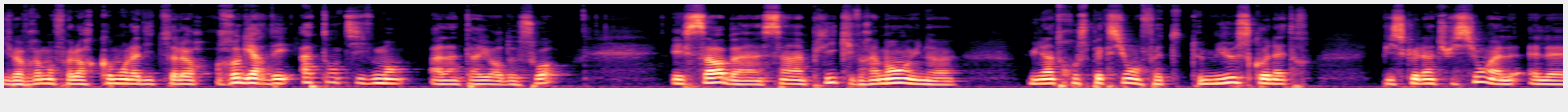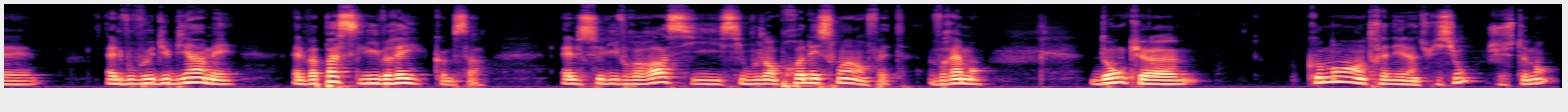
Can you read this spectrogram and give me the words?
il va vraiment falloir, comme on l'a dit tout à l'heure, regarder attentivement à l'intérieur de soi. Et ça, ben, ça implique vraiment une, une introspection en fait, de mieux se connaître, puisque l'intuition, elle, elle, vous veut du bien, mais elle va pas se livrer comme ça. Elle se livrera si, si vous en prenez soin en fait, vraiment. Donc, euh, comment entraîner l'intuition justement?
